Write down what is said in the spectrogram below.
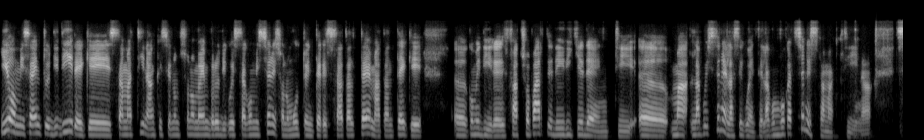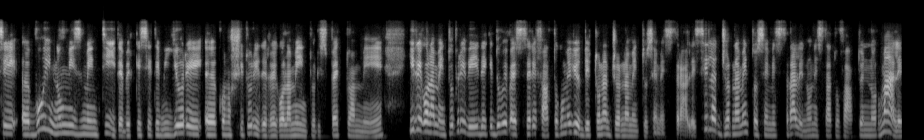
Io mi sento di dire che stamattina, anche se non sono membro di questa commissione, sono molto interessata al tema, tant'è che eh, come dire, faccio parte dei richiedenti, eh, ma la questione è la seguente, la convocazione stamattina, se eh, voi non mi smentite perché siete migliori conoscitori del regolamento rispetto a me, il regolamento prevede che doveva essere fatto, come vi ho detto, un aggiornamento semestrale. Se l'aggiornamento semestrale non è stato fatto, è normale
